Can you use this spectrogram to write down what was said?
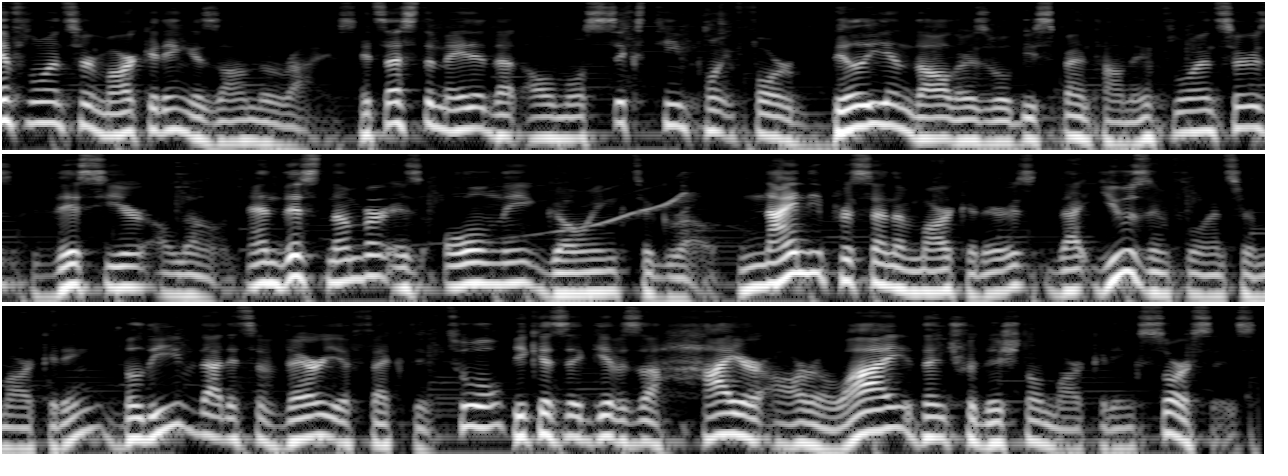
Influencer marketing is on the rise. It's estimated that almost $16.4 billion will be spent on influencers this year alone. And this number is only going to grow. 90% of marketers that use influencer marketing believe that it's a very effective tool because it gives a higher ROI than traditional marketing sources.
